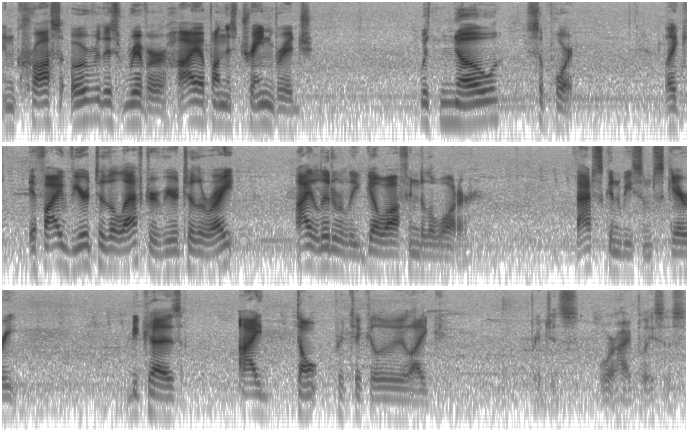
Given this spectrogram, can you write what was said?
and cross over this river high up on this train bridge with no support. Like if I veer to the left or veer to the right, I literally go off into the water. That's going to be some scary because I don't particularly like bridges or high places.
